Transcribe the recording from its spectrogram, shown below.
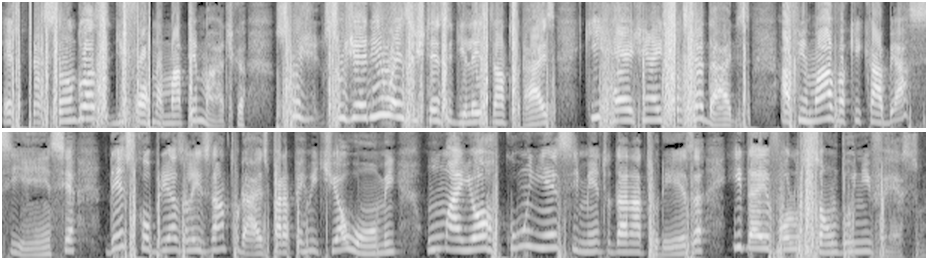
expressando-as de forma matemática. Sugeriu a existência de leis naturais que regem as sociedades. Afirmava que cabe à ciência descobrir as leis naturais para permitir ao homem um maior conhecimento da natureza e da evolução do universo.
